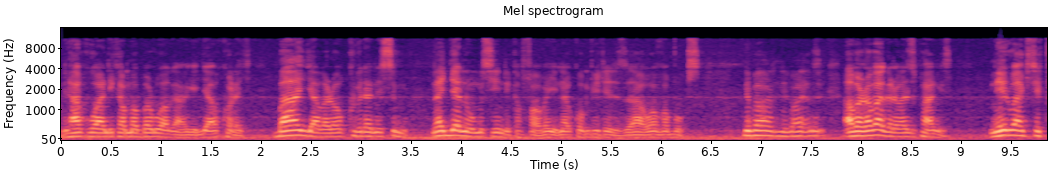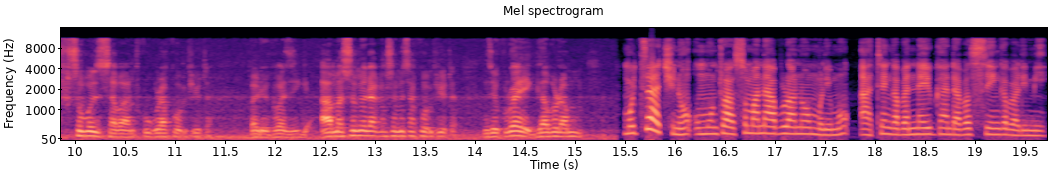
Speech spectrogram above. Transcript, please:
nakuwandika amabaluwa gange jakukolaki bangi abalala okukubira nesimu najja n'omusindika fe abalina kompyuta za wavabox abalala bagala bazipangisa naye lwaki tetusobozesa abantu kugula kompyuta balyoke baziga. Amasomero agasomesa kompyuta nze kulwayo egabulamu mu kiseera kino omuntu asoma n'abulwa n'omulimu ate nga bannayuganda abasinga balimi.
